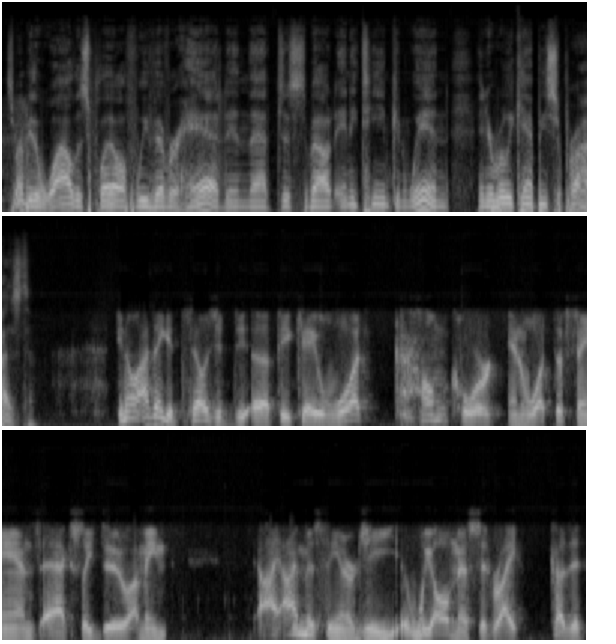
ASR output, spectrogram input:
this might be the wildest playoff we've ever had. In that just about any team can win, and you really can't be surprised. You know, I think it tells you, uh, PK, what home court and what the fans actually do. I mean, I, I miss the energy. We all miss it, right? Because it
